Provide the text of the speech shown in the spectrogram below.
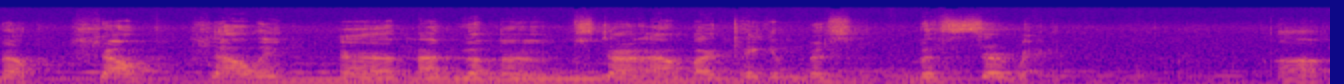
Now, shall shall we? And I'm gonna start out by taking this this survey. Um,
